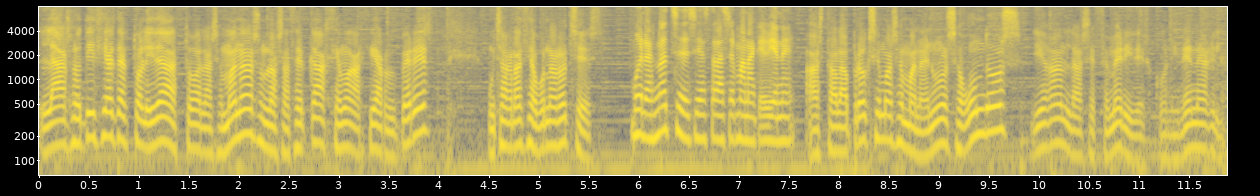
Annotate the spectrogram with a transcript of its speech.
Las noticias de actualidad todas las semanas nos las acerca Gema García Ruiz Pérez. Muchas gracias, buenas noches. Buenas noches y hasta la semana que viene. Hasta la próxima semana. En unos segundos llegan las efemérides con Irene Aguilar.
